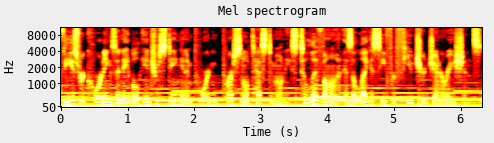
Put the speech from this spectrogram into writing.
These recordings enable interesting and important personal testimonies to live on as a legacy for future generations.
